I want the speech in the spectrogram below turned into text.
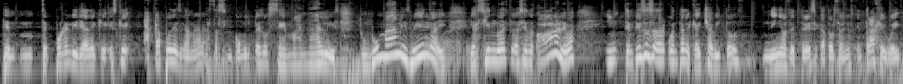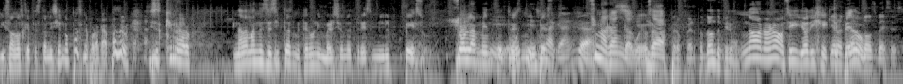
te, mm, te ponen la idea de que es que acá puedes ganar hasta 5 mil pesos semanales. Tú no mames, verga. No y, y haciendo esto, y haciendo, órale, va. Y te empiezas a dar cuenta de que hay chavitos, niños de 13, 14 años, en traje, güey, y son los que te están diciendo, pásale por acá, pásale. Dices, qué raro. Nada más necesitas meter una inversión de 3 mil pesos. Solamente Oye, 3 oye, mil es una ganga. Es una ganga, güey. O sea, Pero oferta. ¿Dónde firmo? no, no, no. Sí, yo dije, Quiero ¿qué pedo? dos veces.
